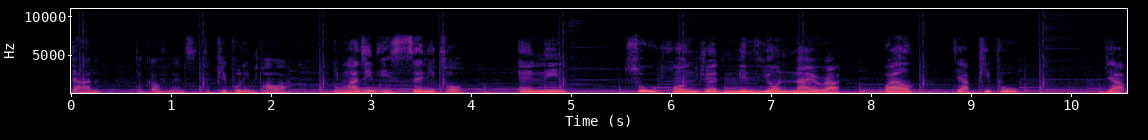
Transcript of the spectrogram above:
than the government, the people in power. Imagine a senator earning 200 million naira while there are people, there are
